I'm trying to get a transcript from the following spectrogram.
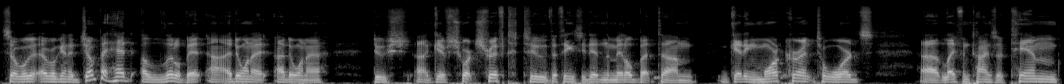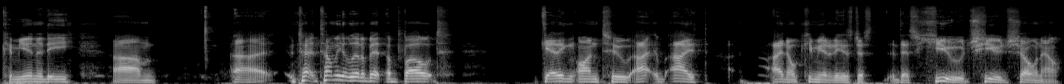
So we're, we're going to jump ahead a little bit. Uh, I don't want to. I don't want to do sh- uh, give short shrift to the things you did in the middle, but um, getting more current towards uh, life and times of Tim, community. Um, uh, t- tell me a little bit about getting onto. I I I know community is just this huge, huge show now.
